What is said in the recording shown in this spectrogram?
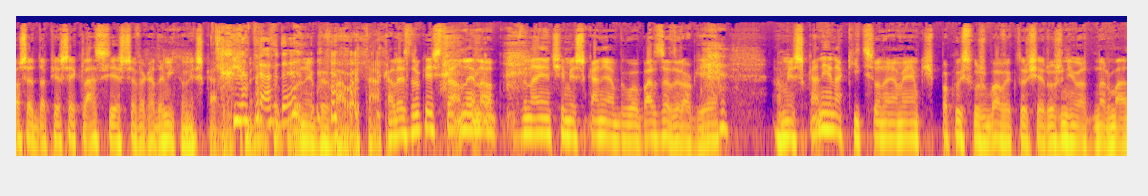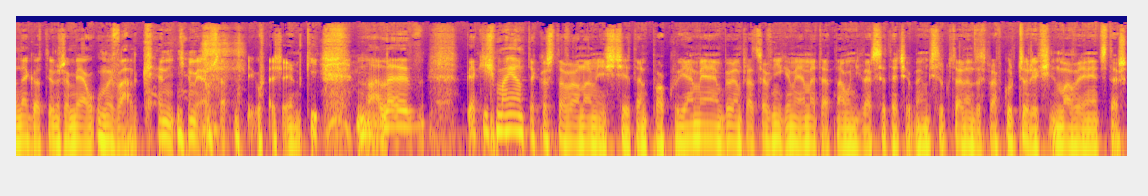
poszedł do pierwszej klasy, jeszcze w akademiku mieszkaliśmy. Naprawdę? To było niebywałe, tak. Ale z drugiej strony, no, wynajęcie mieszkania było bardzo drogie, A mieszkanie na Kicu, no ja miałem jakiś pokój służbowy, który się różnił od normalnego tym, że miał umywalkę, nie miał żadnej łazienki. No ale jakiś majątek kosztował na mieście ten pokój. Ja miałem, byłem pracownikiem, miałem etat na uniwersytecie, byłem instruktorem do spraw kultury filmowej, więc też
